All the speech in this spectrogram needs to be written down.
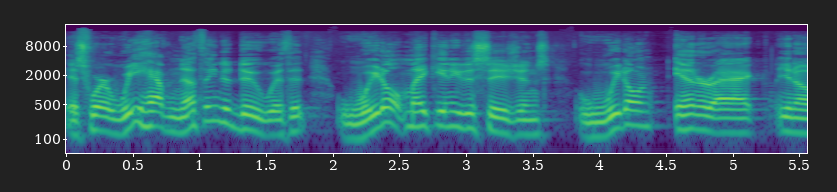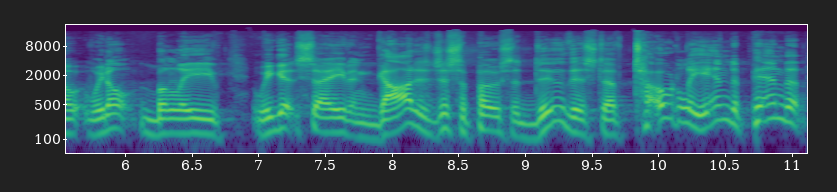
It's where we have nothing to do with it. We don't make any decisions. We don't interact. You know, we don't believe. We get saved, and God is just supposed to do this stuff totally independent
